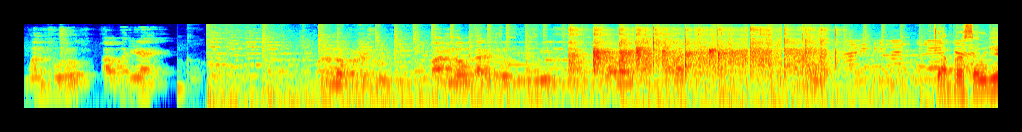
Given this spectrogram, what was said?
मनपूर्वक आभारी आहे पानगाव करायच्या वतीने मी सर्वांचा आभारी त्याप्रसंगी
